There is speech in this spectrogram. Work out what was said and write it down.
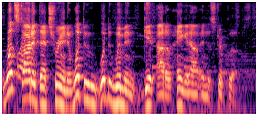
what started that trend, and what do what do women get out of hanging out in the strip clubs,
